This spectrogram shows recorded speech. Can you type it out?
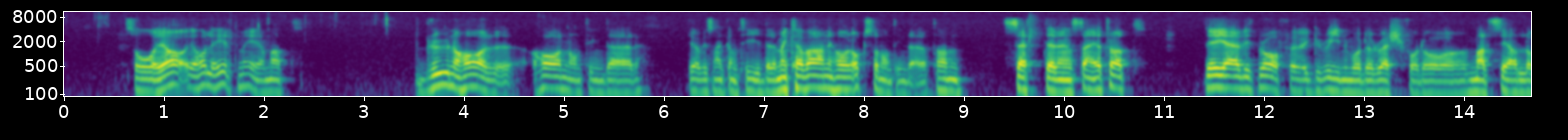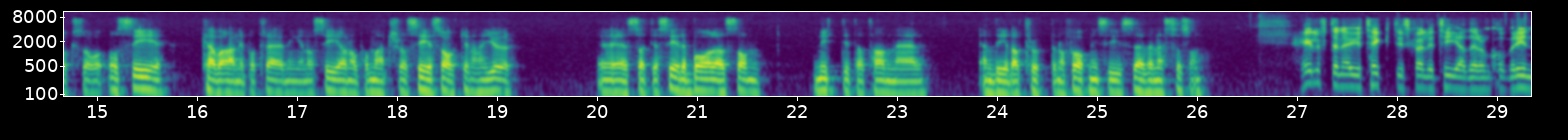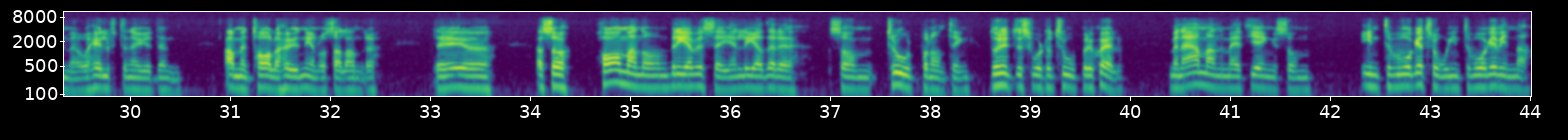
Så jag, jag håller helt med om att Bruno har, har någonting där. Det har vi snackat om tidigare. Men Cavani har också någonting där. Att han sätter en standard. Jag tror att det är jävligt bra för Greenwood och Rashford och Martial också att se Cavani på träningen och se honom på matcher och se sakerna han gör. Eh, så att jag ser det bara som nyttigt att han är en del av truppen och förhoppningsvis även nästa säsong. Hälften är ju teknisk kvalitet där de kommer in med och hälften är ju den ja, mentala höjningen hos alla andra. Det är ju, alltså har man någon bredvid sig, en ledare som tror på någonting, då är det inte svårt att tro på det själv. Men är man med ett gäng som inte vågar tro, inte vågar vinna,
